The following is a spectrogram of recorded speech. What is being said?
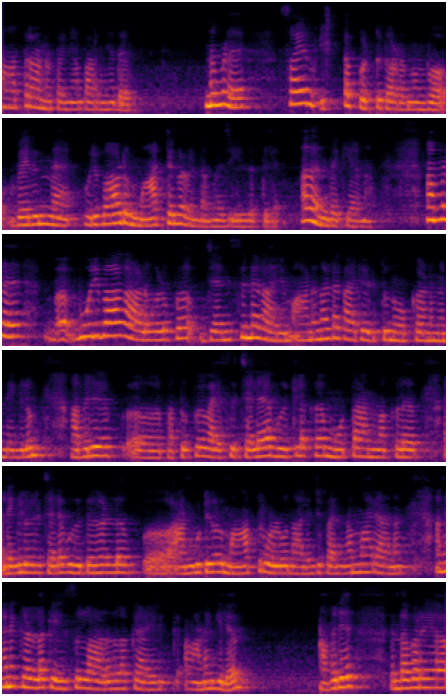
മാത്രമാണ് കേട്ടോ ഞാൻ പറഞ്ഞത്. നമ്മൾ സ്വയം ഇഷ്ടപ്പെട്ടു തുടങ്ങുമ്പോൾ വരുന്ന ഒരുപാട് മാറ്റങ്ങളുണ്ട് നമ്മുടെ ജീവിതത്തിൽ അതെന്തൊക്കെയാണ്? നമ്മൾ ഭൂരിഭാഗം ആളുകൾ ഇപ്പോൾ ജെൻസിന്റെ കാര്യം ആണുങ്ങളുടെ കാര്യം എടുത്തു നോക്കുകയാണെന്നുണ്ടെങ്കിലും അവർ പത്ത് മുപ്പത് വയസ്സ് ചില വീട്ടിലൊക്കെ മൂത്ത ആൺമക്കൾ അല്ലെങ്കിൽ ഒരു ചില വീടുകളിൽ ആൺകുട്ടികൾ മാത്രമേ ഉള്ളൂ നാലഞ്ച് പെങ്ങന്മാരാണ്. അങ്ങനെയൊക്കെയുള്ള കേസുള്ള ആളുകളൊക്കെ ആയി ആണെങ്കിൽ അവർ എന്താ പറയുക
